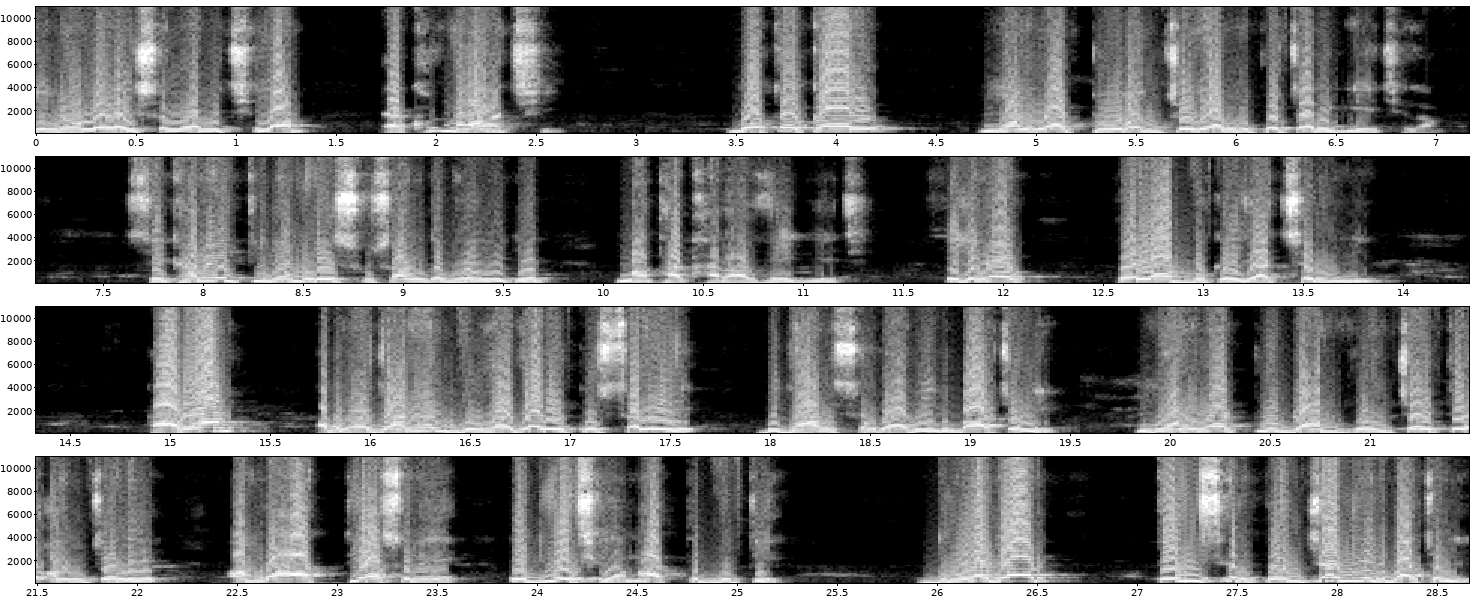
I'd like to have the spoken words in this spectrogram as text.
দিনেও লড়াই সংগ্রামে ছিলাম এখনও আছি। গতকাল ময়না টু অঞ্চলে আমি প্রচারে গিয়েছিলাম। সেখানেই তৃণমূলের সুশান্ত ভৌমিকের মাথা খারাপ হয়ে গিয়েছে। এই জন্য প্রলাপ বুকে যাচ্ছেন উনি। কারণ আপনারা জানেন দু একুশ সালে বিধানসভা নির্বাচনে ময়না গ্রাম পঞ্চায়েত অঞ্চলে আমরা আটটি আসনে এগিয়েছিলাম, আটটি বুথে। দু হাজার তেইশের পঞ্চায়েত নির্বাচনে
